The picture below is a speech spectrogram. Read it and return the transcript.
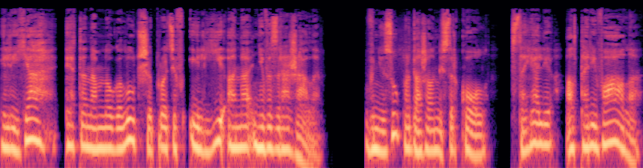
Илья — это намного лучше, против Ильи она не возражала. Внизу, продолжал мистер Коул, стояли алтари Ваала,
